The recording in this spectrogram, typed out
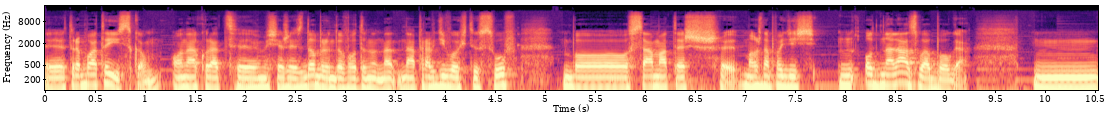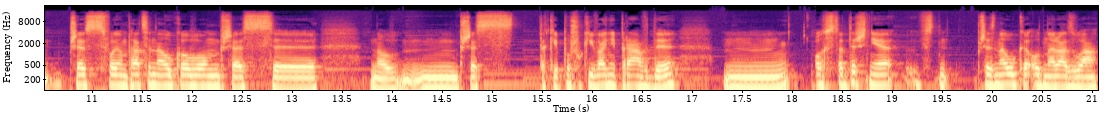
y, która była ateistką. Ona akurat y, myślę, że jest dobrym dowodem na, na prawdziwość tych słów, bo sama też, y, można powiedzieć, odnalazła Boga. Mm, przez swoją pracę naukową, przez, no, mm, przez takie poszukiwanie prawdy, mm, ostatecznie przez naukę odnalazła,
